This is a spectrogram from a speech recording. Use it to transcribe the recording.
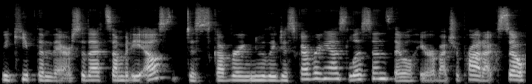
we keep them there so that somebody else discovering newly discovering us listens they will hear about your products so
